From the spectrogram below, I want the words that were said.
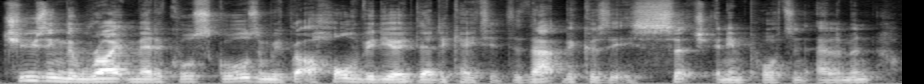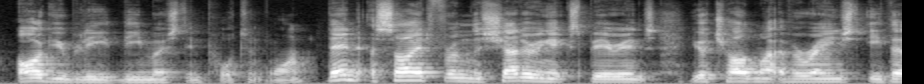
choosing the right medical schools, and we've got a whole video dedicated to that because it is such an important element arguably the most important one. Then aside from the shadowing experience, your child might have arranged either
